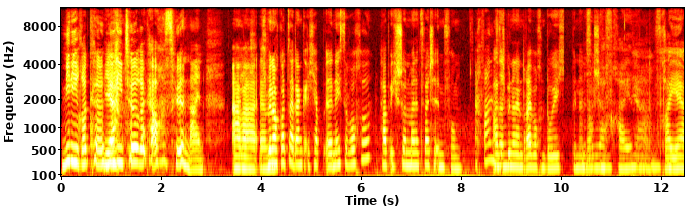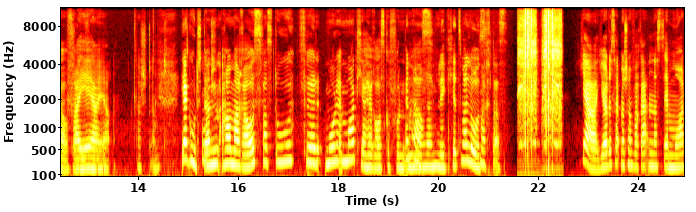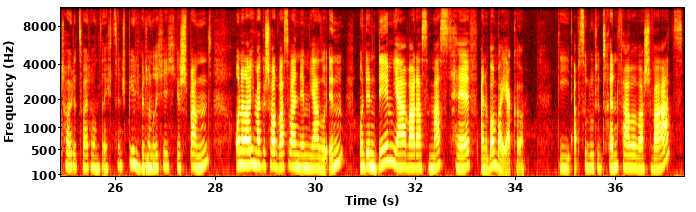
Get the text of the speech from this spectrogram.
Midi-Röcke, Ja. Midi-Tüllröcke ausführen. Nein. Aber ich ähm, bin auch Gott sei Dank, ich habe äh, nächste Woche habe ich schon meine zweite Impfung. Ach, Wahnsinn. Also ich bin dann in drei Wochen durch. Bin dann bist da schon. frei. Ja, freier auf Freier, ja. Das stimmt. Ja gut, dann hau mal raus, was du für Mode im Mordjahr herausgefunden Genau, hast. dann leg ich jetzt mal los. Mach das. Ja, Jördis hat mir schon verraten, dass der Mord heute 2016 spielt. Ich bin Mhm. schon richtig gespannt. Und dann habe ich mal geschaut, was war in dem Jahr so in. Und in dem Jahr war das Must-Have eine Bomberjacke. Die absolute Trendfarbe war schwarz.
